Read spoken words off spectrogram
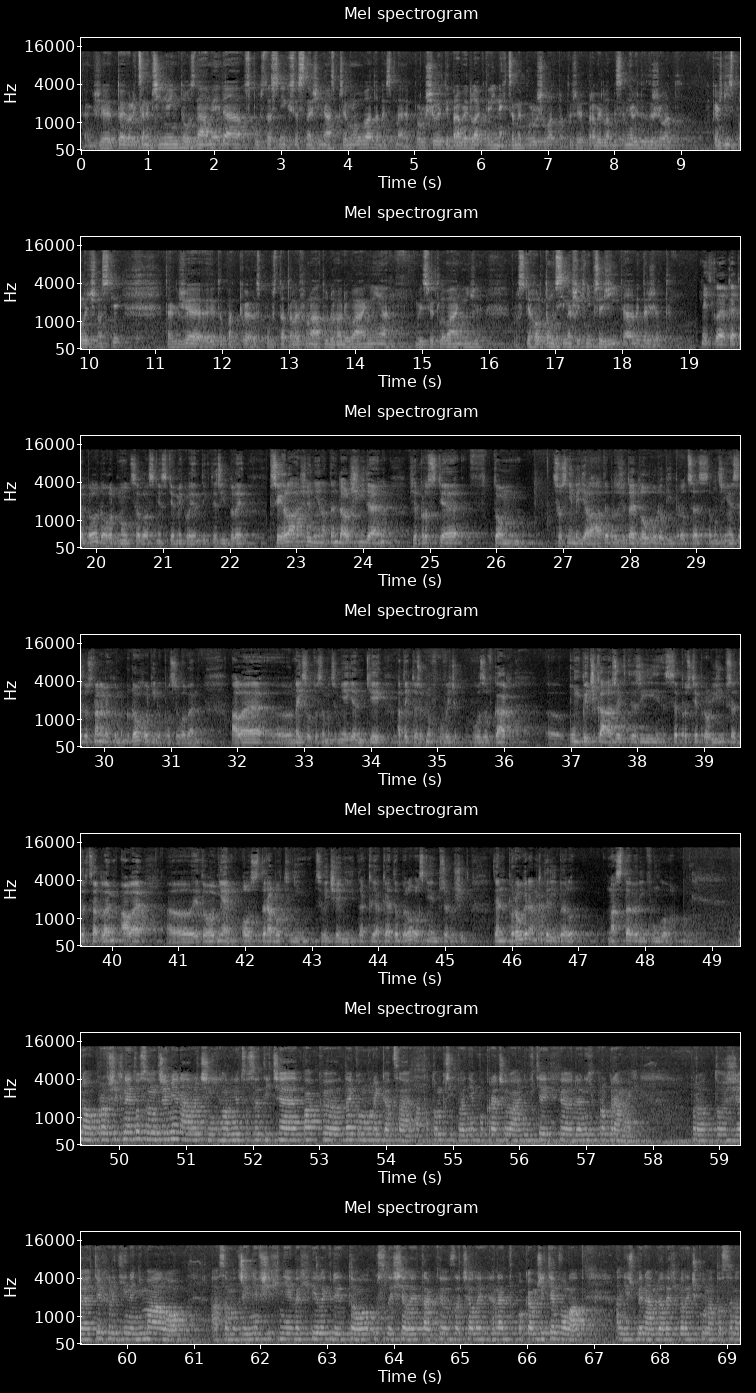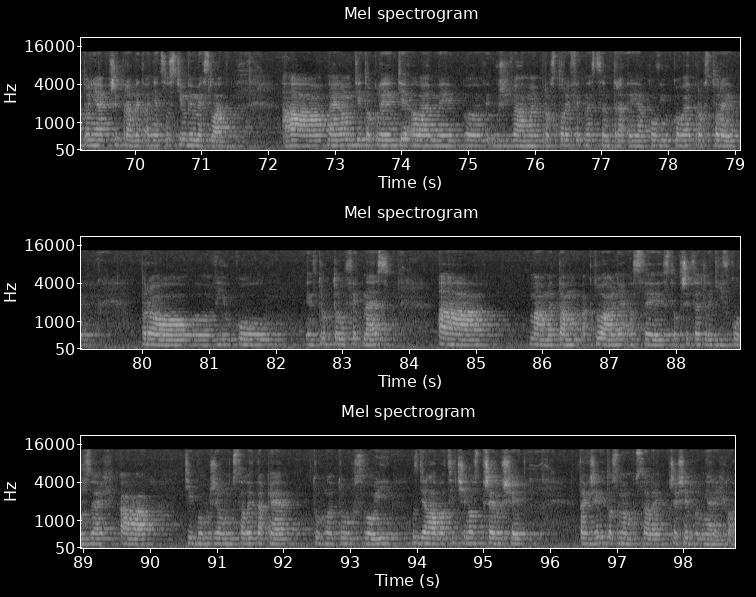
Takže to je velice nepříjemné jim to oznámit a spousta z nich se snaží nás přemlouvat, aby jsme porušili ty pravidla, které nechceme porušovat, protože pravidla by se měly dodržovat v každé společnosti. Takže je to pak spousta telefonátů, dohadování a vysvětlování, že prostě hol to musíme všichni přežít a vydržet. Nitko, jaké to bylo dohodnout se vlastně s těmi klienty, kteří byli přihlášeni na ten další den, že prostě v tom, co s nimi děláte, protože to je dlouhodobý proces, samozřejmě se dostaneme k tomu, kdo chodí do posiloven, ale e, nejsou to samozřejmě jen ti, a teď to řeknu v uvozovkách, e, pumpičkáři, kteří se prostě prohlíží před zrcadlem, ale e, je to hodně o zdravotním cvičení, tak jaké to bylo vlastně jim přerušit ten program, který byl nastavený, fungoval? No, pro všechny je to samozřejmě náročný, hlavně co se týče pak eh, té komunikace a potom případně pokračování v těch eh, daných programech, protože těch lidí není málo a samozřejmě všichni ve chvíli, kdy to uslyšeli, tak eh, začali hned okamžitě volat, aniž by nám dali chviličku na to se na to nějak připravit a něco s tím vymyslet. A nejenom tito klienti, ale my využíváme prostory fitness centra i jako výukové prostory pro eh, výuku instruktorů fitness a Máme tam aktuálně asi 130 lidí v kurzech a ti bohužel museli také tuhle tu svoji vzdělávací činnost přerušit, takže i to jsme museli řešit hodně rychle.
